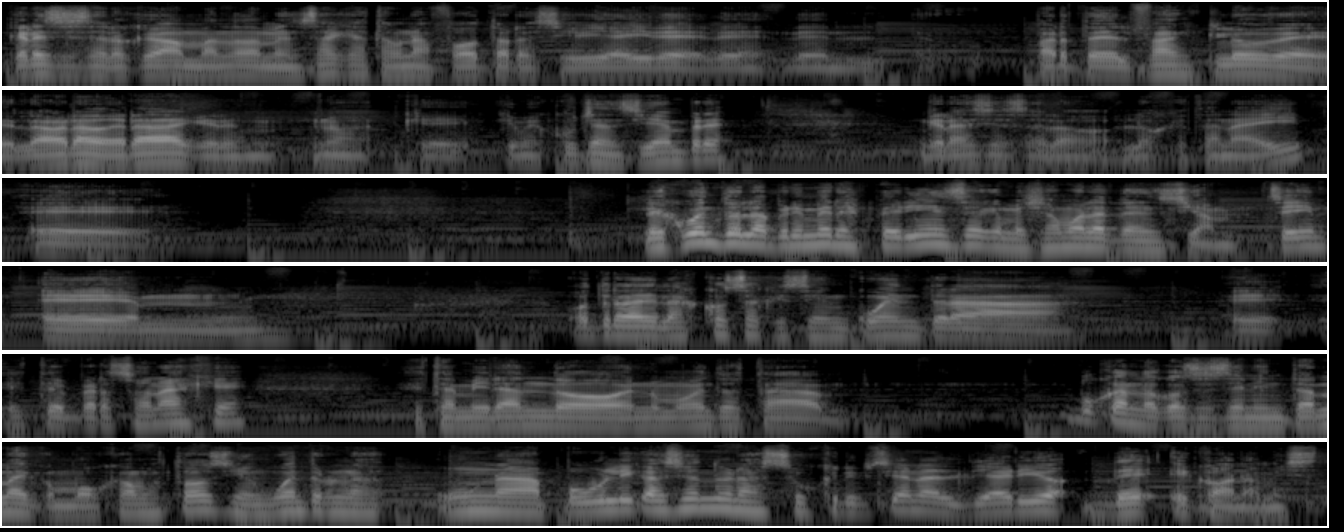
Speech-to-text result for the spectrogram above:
gracias a los que van mandando mensajes, hasta una foto recibí ahí de, parte del fan club de La Hora Dorada que, que, me escuchan siempre. Gracias a los que están ahí. Eh, les cuento la primera experiencia que me llamó la atención. ¿sí? Em, otra de las cosas que se encuentra eh, este personaje, está mirando, en un momento está buscando cosas en internet, como buscamos todos, y encuentra una, publicación de una suscripción al diario The Economist.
